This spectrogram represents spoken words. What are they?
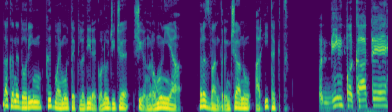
dacă ne dorim cât mai multe clădiri ecologice și în România. Răzvan Drânceanu, arhitect. Din păcate,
